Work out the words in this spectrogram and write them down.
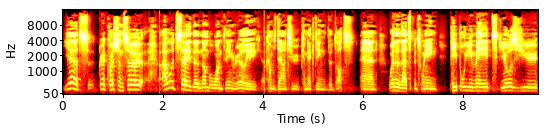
Yeah, it's a great question. So, I would say the number one thing really comes down to connecting the dots and whether that's between people you meet, skills you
